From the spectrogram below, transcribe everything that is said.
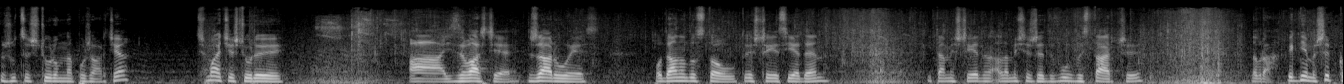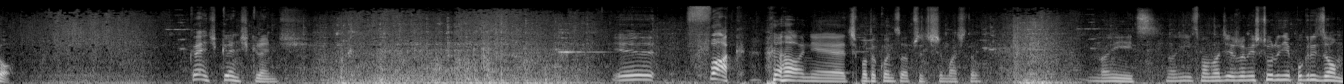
Rzucę szczurom na pożarcie. Trzymajcie szczury. Aj, zobaczcie, żarło jest. Podano do stołu. Tu jeszcze jest jeden. I tam jeszcze jeden, ale myślę, że dwóch wystarczy. Dobra, biegniemy szybko. Kręć, kręć, kręć. Yy, fuck! O nie, trzeba do końca przytrzymać to. No nic, no nic, mam nadzieję, że mnie szczury nie pogryzą.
